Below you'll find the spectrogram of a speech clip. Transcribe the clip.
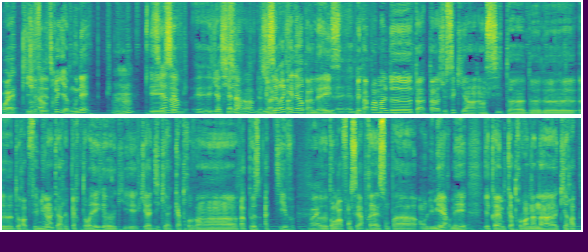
Ouais, Qui fait des trucs. Il y a Mounet. Mhm. Et il y a Siana. Mais c'est vrai qu'elle est un peu plus. Elle Mais est- t'as pas mal de, t'as, t'as- je sais qu'il y a un, un site euh, de, de, euh, de rap féminin qui a répertorié, euh, qui, qui a dit qu'il y a 80 rappeuses actives Ouais. euh, dans le rap français. Après, elles sont pas en lumière, mais il y a quand même 80 nanas qui rappent.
